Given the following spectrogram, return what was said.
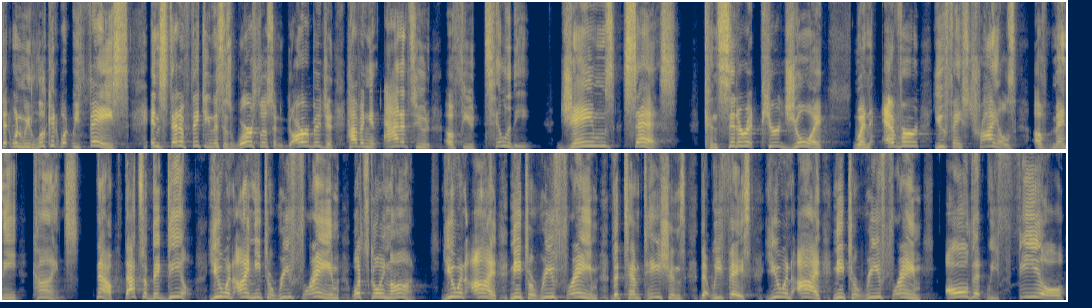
that when we look at what we face, instead of thinking this is worthless and garbage and having an attitude of futility, James says, consider it pure joy whenever you face trials of many kinds. Now, that's a big deal. You and I need to reframe what's going on. You and I need to reframe the temptations that we face. You and I need to reframe all that we feel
